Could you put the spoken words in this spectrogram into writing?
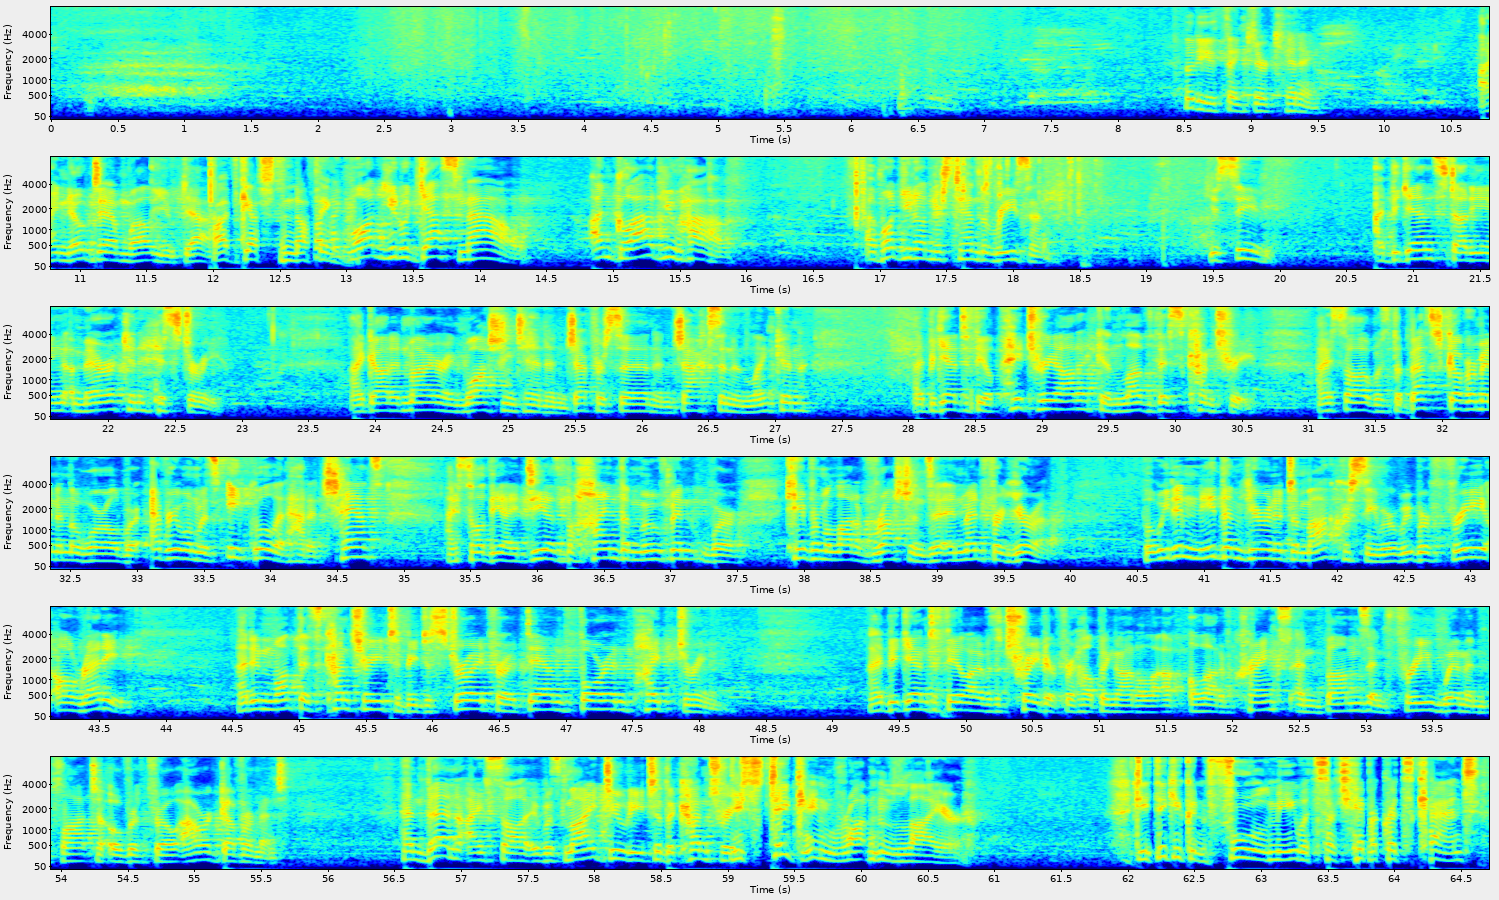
Who do you think you're kidding? I know damn well you've guessed. I've guessed But I want you to guess now. I'm glad you have. I want you to understand the reason. You see, I began studying American history. I got admiring Washington and Jefferson and Jackson and Lincoln. I began to feel patriotic and love this country. I saw it was the best government in the world where everyone was equal and had a chance. I saw the ideas behind the movement were came from a lot of Russians and meant for Europe. But we didn't need them here in a democracy where we were free already. I didn't want this country to be destroyed for a damn foreign pipe dream. I began to feel I was a traitor for helping out a lo- a lot of cranks and bums and free women plot to overthrow our government. And then I saw it was my duty to the country. You stinking rotten liar. Do you think you can fool me with such hypocrites can't?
